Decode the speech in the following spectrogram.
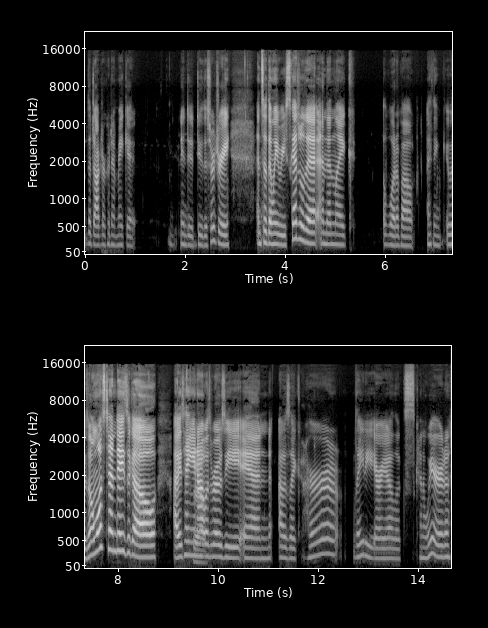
the doctor couldn't make it in to do the surgery. And so then we rescheduled it, and then like, what about? I think it was almost ten days ago. I was hanging Yeah. out with Rosie, and I was like, her lady area looks kind of weird.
